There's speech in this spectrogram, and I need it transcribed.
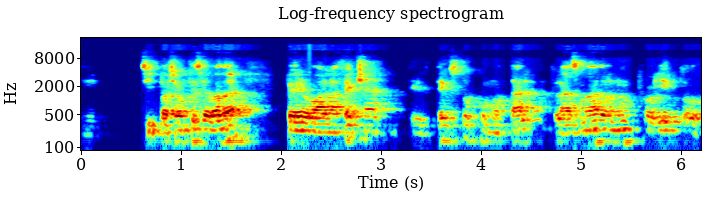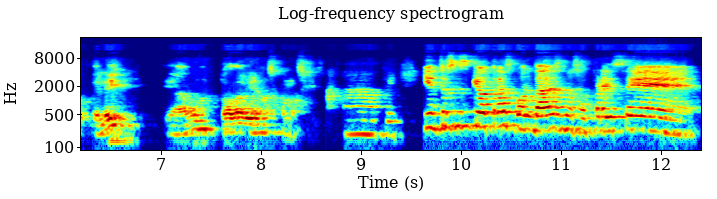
eh, situación que se va a dar, pero a la fecha el texto como tal plasmado en un proyecto de ley que aún todavía no es conocido. Ah, ok. Y entonces, ¿qué otras bondades nos ofrece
